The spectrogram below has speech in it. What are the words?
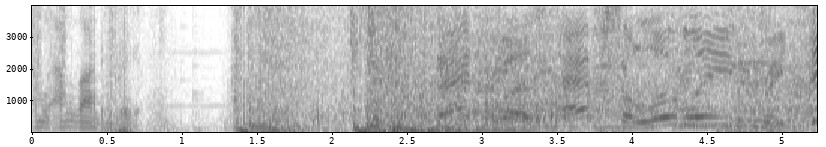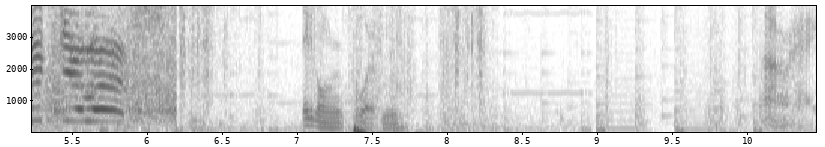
I'm, I'm gonna put it. That was absolutely ridiculous! They gonna report me. Alright.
